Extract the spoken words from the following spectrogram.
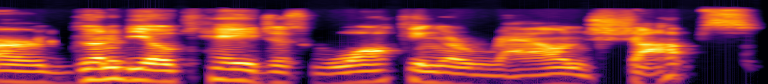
are going to be okay just walking around shops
